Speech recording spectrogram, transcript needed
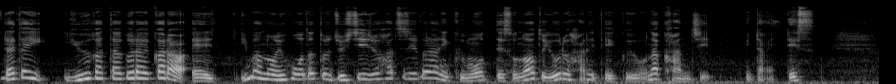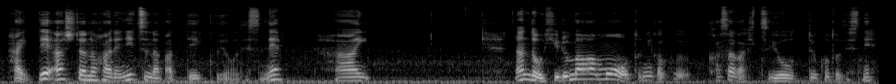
だいたい夕方ぐらいから、えー、今の予報だと17時、18時ぐらいに曇って、その後夜晴れていくような感じみたいです。はい。で、明日の晴れにつながっていくようですね。はい。なんでお昼間はもうとにかく傘が必要ということですね。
